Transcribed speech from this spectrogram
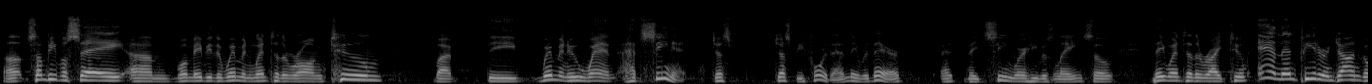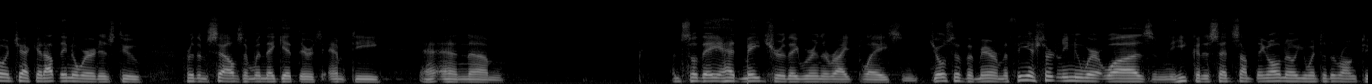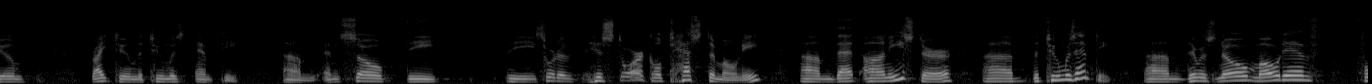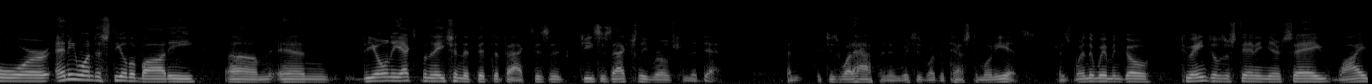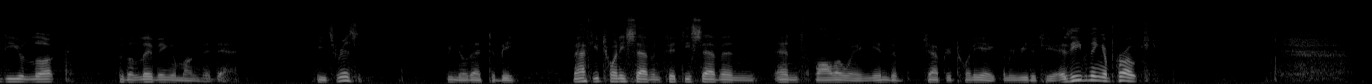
Uh, some people say, um, well, maybe the women went to the wrong tomb, but the women who went had seen it just just before then. They were there; uh, they'd seen where he was laying, so they went to the right tomb. And then Peter and John go and check it out. They know where it is too for themselves. And when they get there, it's empty, and and, um, and so they had made sure they were in the right place. And Joseph of Arimathea certainly knew where it was, and he could have said something. Oh no, you went to the wrong tomb. right tomb. The tomb was empty. Um, and so the, the sort of historical testimony um, that on Easter, uh, the tomb was empty. Um, there was no motive for anyone to steal the body, um, and the only explanation that fit the facts is that Jesus actually rose from the dead, and which is what happened, and which is what the testimony is. Because when the women go, two angels are standing there, say, "Why do you look for the living among the dead? He's risen." We know that to be Matthew 27, 57, and following into chapter 28. Let me read it to you. As evening approached,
